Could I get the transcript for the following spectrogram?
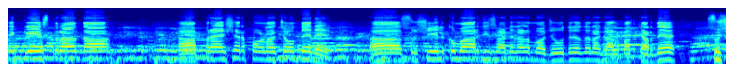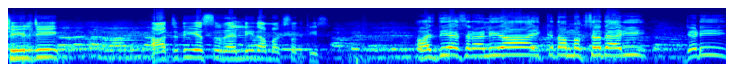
ਤੇ ਕਿਸ ਤਰ੍ਹਾਂ ਦਾ ਪ੍ਰੈਸ਼ਰ ਪਾਉਣਾ ਚਾਹੁੰਦੇ ਨੇ। ਸੁਸ਼ੀਲ ਕੁਮਾਰ ਜੀ ਸਾਡੇ ਨਾਲ ਮੌਜੂਦ ਨੇ, ਉਹਨਾਂ ਨਾਲ ਗੱਲਬਾਤ ਕਰਦੇ ਆ ਸੁਸ਼ੀਲ ਜੀ, ਅੱਜ ਦੀ ਇਸ ਰੈਲੀ ਦਾ ਮਕਸਦ ਕੀ ਸੀ? ਅੱਜ ਦੀ ਇਸ ਰੈਲੀ ਦਾ ਇੱਕ ਤਾਂ ਮਕਸਦ ਹੈ ਜੀ, ਜਿਹੜੀ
